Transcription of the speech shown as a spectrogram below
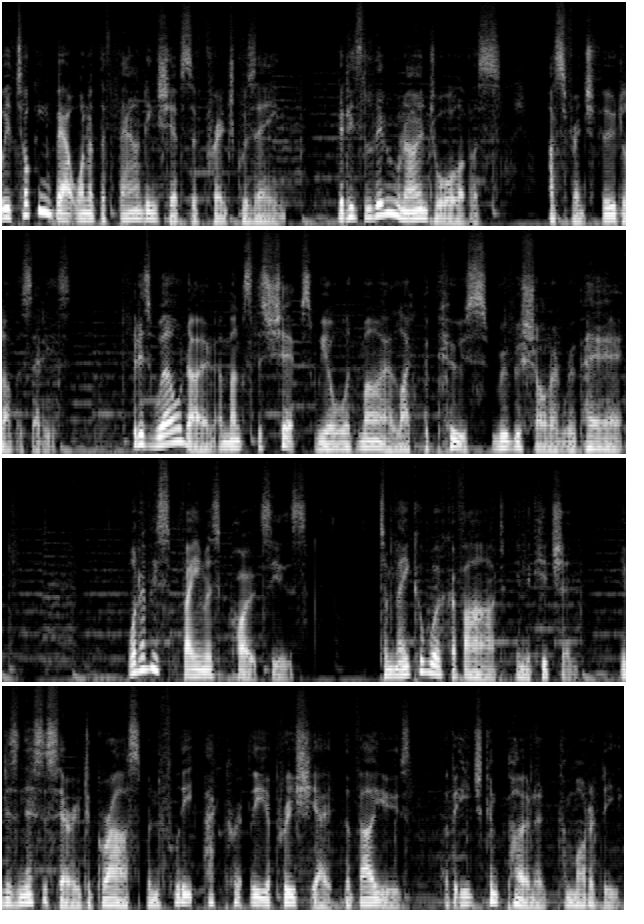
we're talking about one of the founding chefs of French cuisine that is little known to all of us, us French food lovers, that is, but is well known amongst the chefs we all admire, like Bocuse, Robuchon, and Rupert. One of his famous quotes is To make a work of art in the kitchen, it is necessary to grasp and fully accurately appreciate the values of each component commodity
